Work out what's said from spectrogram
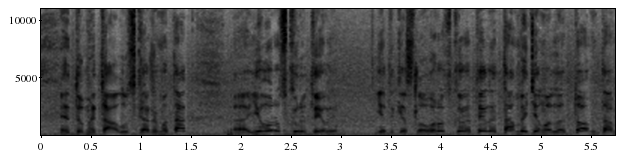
до металу, скажімо так, його розкоротили. Є таке слово, розкоротили, там витягнули там, там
